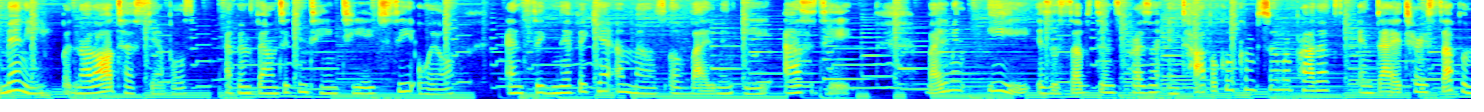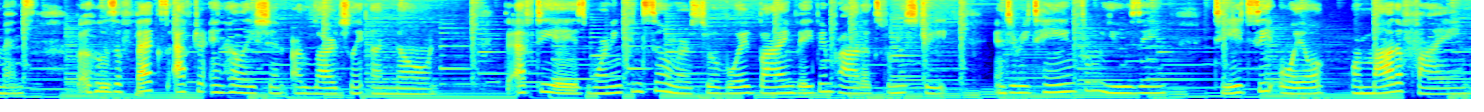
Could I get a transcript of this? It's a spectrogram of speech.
Many, but not all test samples have been found to contain THC oil and significant amounts of vitamin E acetate, Vitamin E is a substance present in topical consumer products and dietary supplements, but whose effects after inhalation are largely unknown. The FDA is warning consumers to avoid buying vaping products from the street and to retain from using THC oil or modifying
